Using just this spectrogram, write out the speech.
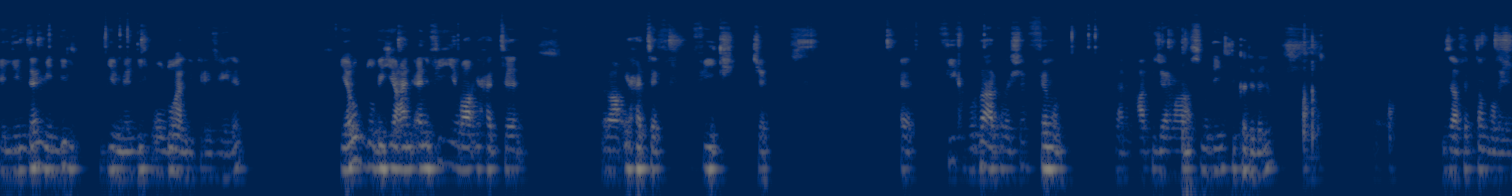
elinde mindil bir mendil olduğu halde gireceğini yaruddu bihi an enfihi raihate raihate fikçe evet fik burada arkadaşlar femun. Yani harfi cer manasında değil. Dikkat edelim. İzafetten dolayı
